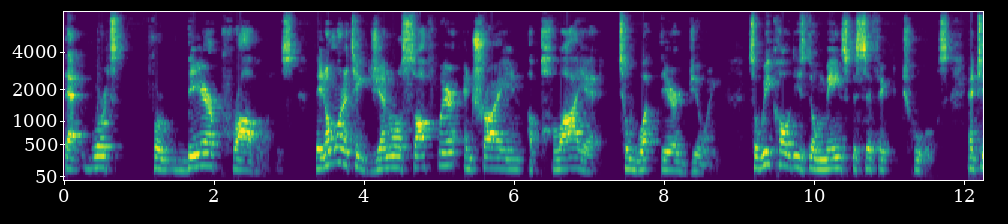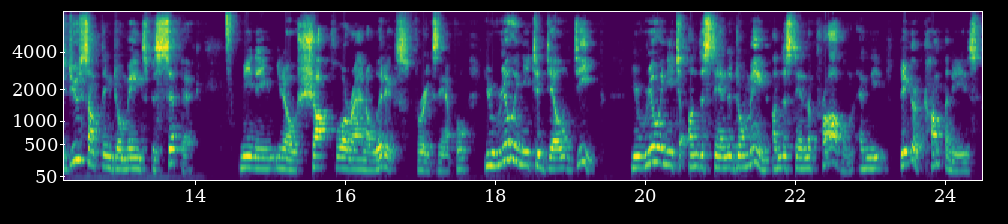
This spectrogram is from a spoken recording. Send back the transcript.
that works for their problems. They don't want to take general software and try and apply it to what they're doing. So we call these domain specific tools. And to do something domain specific, meaning, you know, shop floor analytics, for example, you really need to delve deep you really need to understand the domain, understand the problem. And the bigger companies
